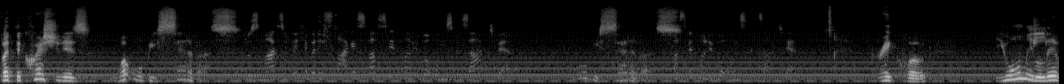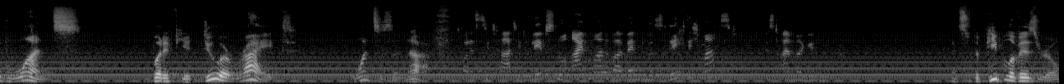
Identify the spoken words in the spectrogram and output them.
But the question is, what will be said of us? Du magst oder nicht, aber die Frage ist, was wird mal über uns gesagt werden? What will be said of us? Was wird mal über uns gesagt werden? Great quote. You only live once, but if you do it right, once is enough. Tolles Zitat hier. Du lebst nur einmal, aber wenn du es richtig machst, ist einmal genug. And so the people of Israel,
